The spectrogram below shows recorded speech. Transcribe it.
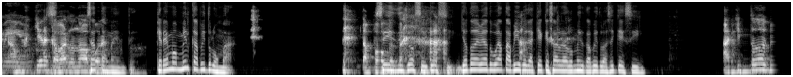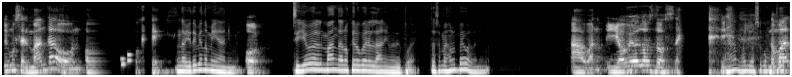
mío. Aunque quiera acabarlo, no va a poder. Exactamente. Queremos mil capítulos más. Tampoco. Sí, sí, yo sí, yo sí. Yo todavía voy a estar vivo de aquí a que salgan los mil capítulos, así que sí. ¿Aquí todos vimos el manga o, o, o qué? No, yo estoy viendo mi anime. O- Si yo veo el manga, no quiero ver el anime después. Entonces mejor veo el anime. ah, bueno, y yo veo los dos. Ah, no, yo No más,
